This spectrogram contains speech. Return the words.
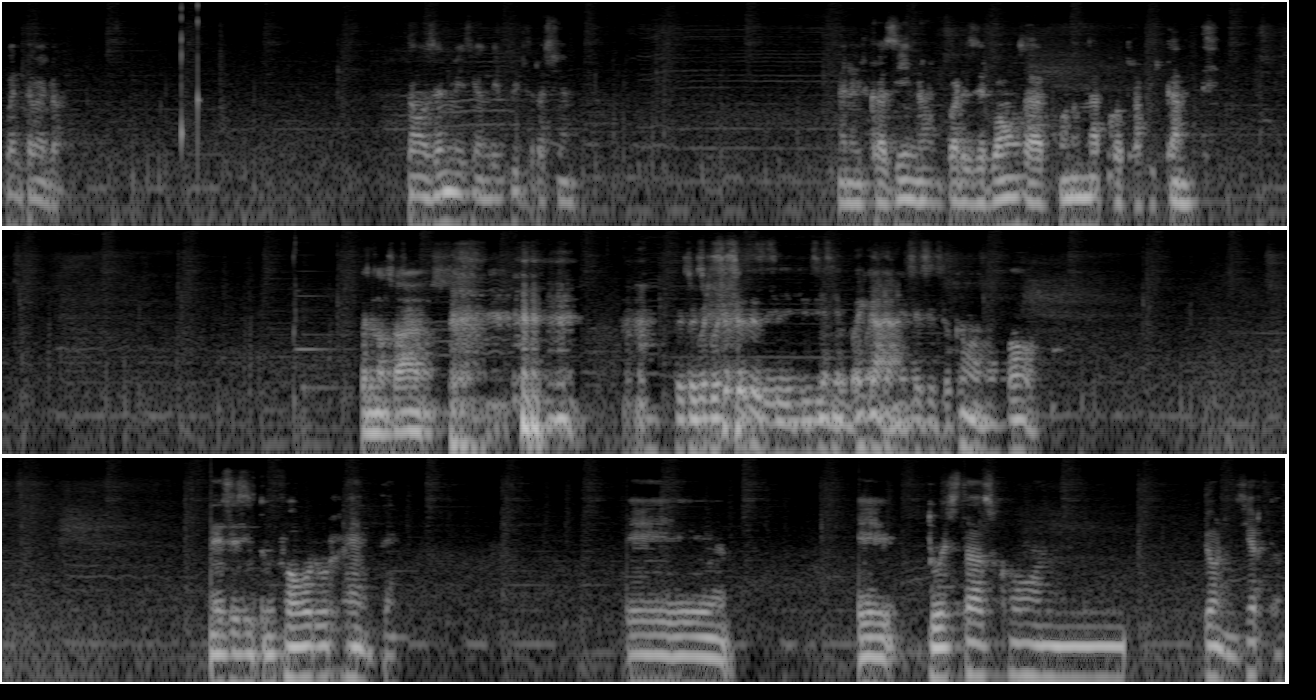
Cuéntamelo. Estamos en misión de infiltración. En el casino, al parecer vamos a dar con un narcotraficante. Pues no sabemos. pues por eso te estoy diciendo, oiga, necesito que me haga un favor. Necesito un favor urgente. Eh, eh, tú estás con Johnny, ¿cierto?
